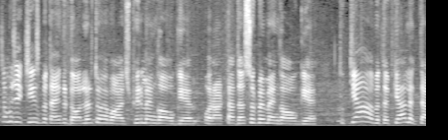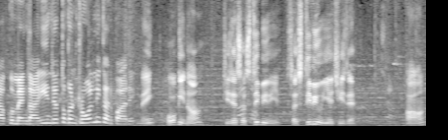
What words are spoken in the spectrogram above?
अच्छा मुझे एक चीज़ बताएँ कि डॉलर तो है वो आज फिर महँगा हो गया है और आटा दस रुपये महँगा हो गया है। तो क्या मतलब क्या लगता है आपको महँगाई? जो तो कंट्रोल नहीं कर पा रहे। नहीं होगी ना। चीज़ें सस्ती भी हुई हैं सस्ती भी हुई हैं चीज़ें। हाँ।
